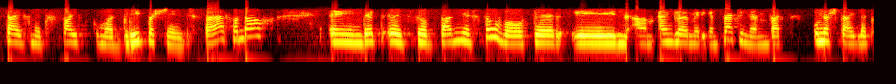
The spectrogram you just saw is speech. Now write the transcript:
styg met 5,3% ver vandag en dit is so baie Stillwater en um, Anglo American Platinum wat onderskeidelik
